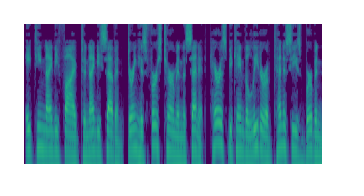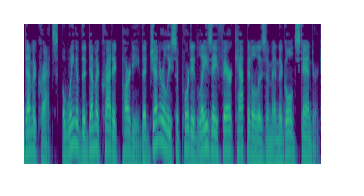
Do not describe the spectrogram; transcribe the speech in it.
1895 .During his first term in the Senate, Harris became the leader of Tennessee's Bourbon Democrats, a wing of the Democratic Party that generally supported laissez-faire capitalism and the gold standard.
